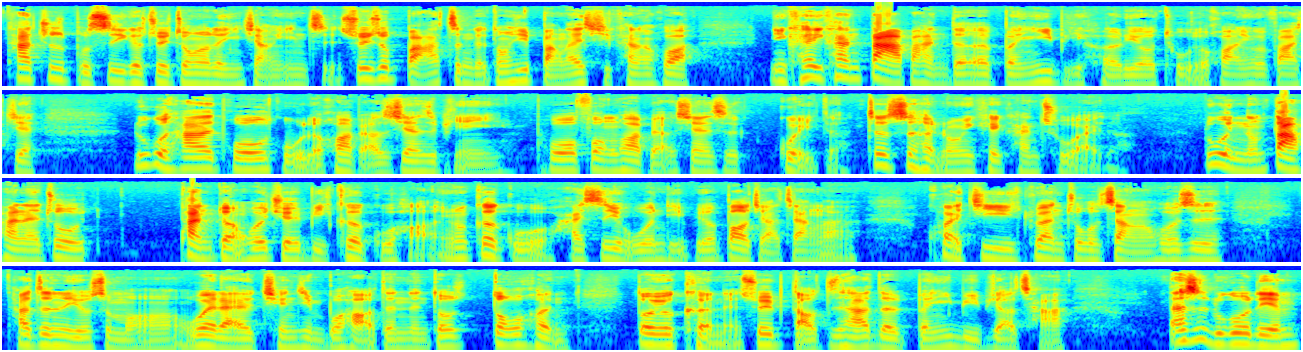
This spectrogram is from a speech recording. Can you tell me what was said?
它就是不是一个最重要的影响因子。所以说把整个东西绑在一起看的话，你可以看大盘的本益比河流图的话，你会发现，如果它的波股的话，表示现在是便宜；波峰的话，表示现在是贵的，这是很容易可以看出来的。如果你用大盘来做。判断我会觉得比个股好，因为个股还是有问题，比如报假账啊、会计乱做账啊，或者是它真的有什么未来前景不好等等，都都很都有可能，所以导致它的本益比比较差。但是如果连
